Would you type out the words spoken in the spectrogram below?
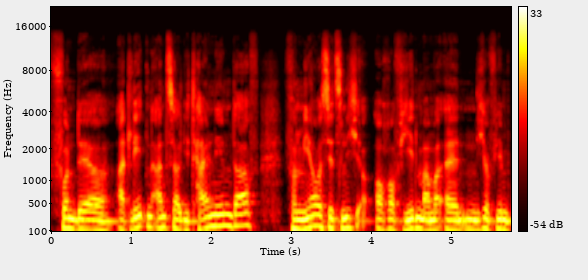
von der Athletenanzahl, die teilnehmen darf. Von mir aus jetzt nicht auch auf jedem, äh, nicht auf jedem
